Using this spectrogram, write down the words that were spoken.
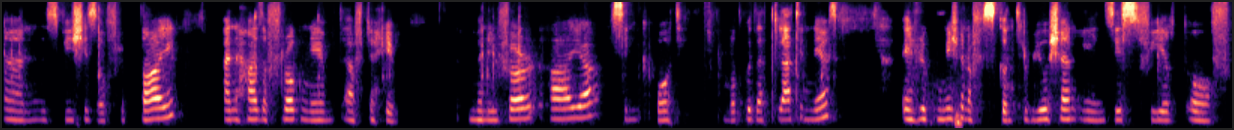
and species of reptile and has a frog named after him. Minervarya sengupti. I'm not good at Latin names, in recognition of his contribution in this field of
